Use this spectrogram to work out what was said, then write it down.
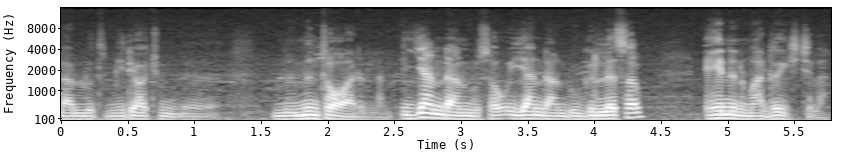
ላሉት ሚዲያዎች የምንተው አይደለም። እያንዳንዱ ሰው እያንዳንዱ ግለሰብ ይህንን ማድረግ ይችላል።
